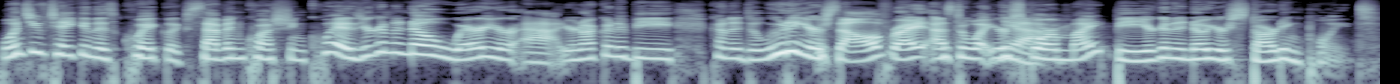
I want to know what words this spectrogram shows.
Once you've taken this quick, like seven question quiz, you're going to know where you're at. You're not going to be kind of deluding yourself, right? As to what your Yeah. score might be. You're going to know your starting point.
